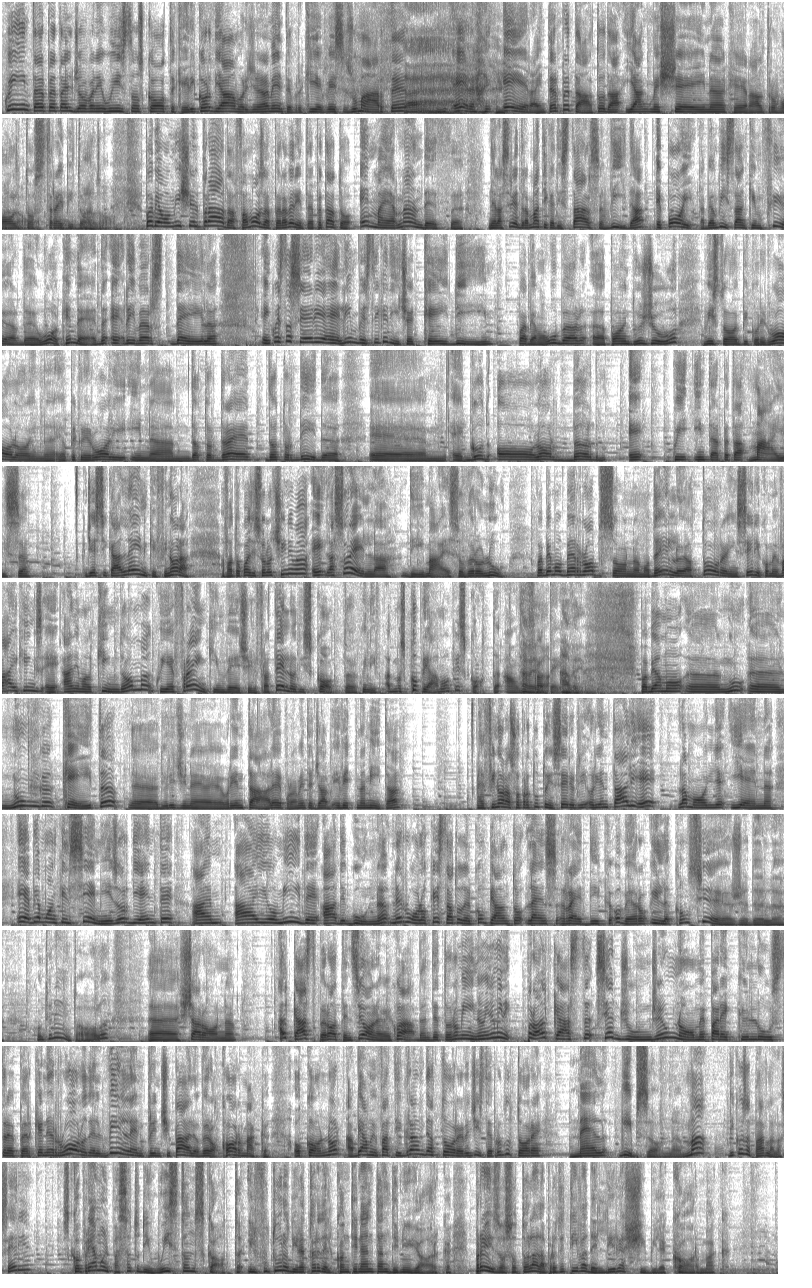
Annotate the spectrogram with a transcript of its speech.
Qui interpreta il giovane Winston Scott, che ricordiamo originariamente per chi avesse su Marte, Ah. era, era interpretato da Young Machine, che è un altro volto Madonna, strepitoso. Madonna. Poi abbiamo Michelle Prada, famosa per aver interpretato Emma Hernandez nella serie drammatica di Stars Vida, e poi l'abbiamo vista anche in Fear the Walking Dead e Riversdale. E in questa serie è l'investigatrice KD. Poi abbiamo Uber eh, Point du Jour, visto in piccoli, ruolo, in, eh, piccoli ruoli in um, Dr. Dre, Dr. Deed ehm, e Good Oh Lord Bird e qui interpreta Miles. Jessica Allen, che finora ha fatto quasi solo cinema, e la sorella di Miles, ovvero Lou. Poi abbiamo Ben Robson, modello e attore in serie come Vikings e Animal Kingdom. Qui è Frank invece, il fratello di Scott. Quindi ab- scopriamo che Scott ha un Aveva- fratello. aveva. Poi abbiamo Ngu- eh, Nung Kate, eh, di origine orientale, probabilmente già vietnamita, finora soprattutto in serie ori- orientali e la moglie Yen. E abbiamo anche il semi esordiente Ayomide Adegun nel ruolo che è stato del compianto Lance Reddick ovvero il concierge del Continental eh, Sharon al cast però attenzione perché qua abbiamo detto nomini nomini nomini però al cast si aggiunge un nome parecchio illustre perché nel ruolo del villain principale ovvero Cormac O'Connor abbiamo infatti il grande attore regista e produttore Mel Gibson ma di cosa parla la serie? Scopriamo il passato di Winston Scott, il futuro direttore del Continental di New York, preso sotto l'ala protettiva dell'irascibile Cormac.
